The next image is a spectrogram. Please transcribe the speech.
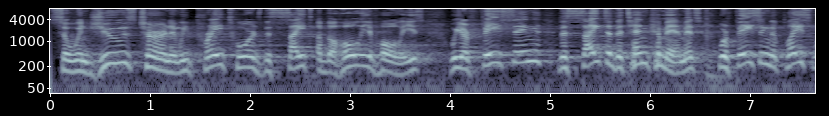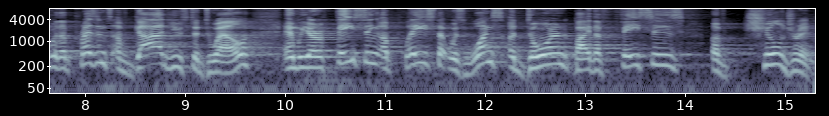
So when Jews turn and we pray towards the site of the Holy of Holies, we are facing the site of the Ten Commandments. We're facing the place where the presence of God used to dwell. And we are facing a place that was once adorned by the faces of children.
